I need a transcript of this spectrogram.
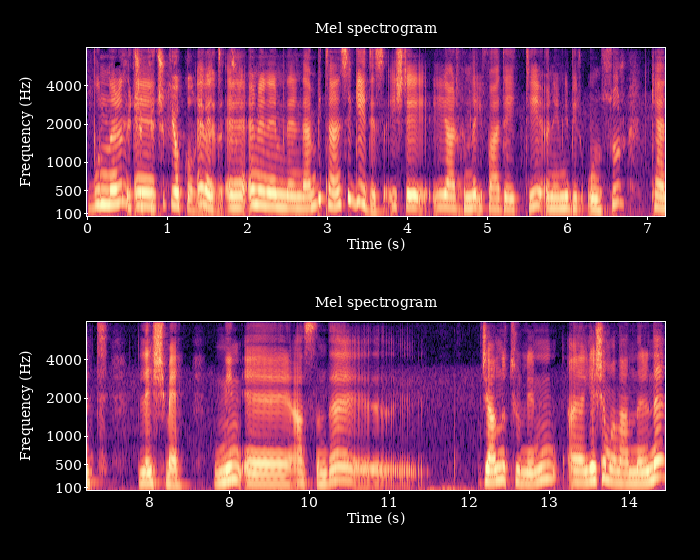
Bunların küçük e, küçük yok oluyor. Evet, evet. E, en önemlilerinden bir tanesi Gediz. İşte Yarkın'da ifade ettiği önemli bir unsur kent leşmenin e, aslında e, canlı türlerinin e, yaşam alanlarına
